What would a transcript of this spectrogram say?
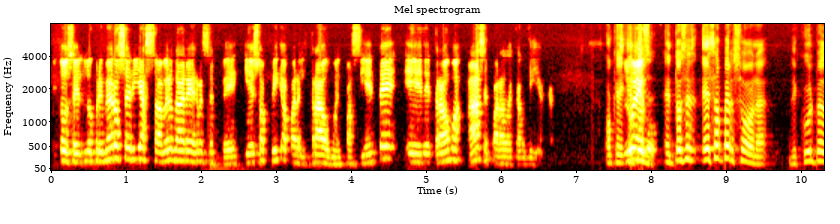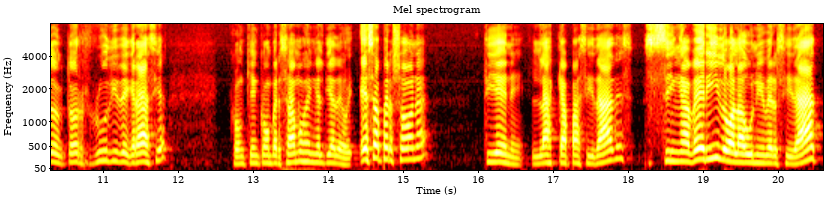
Entonces, lo primero sería saber dar RCP y eso aplica para el trauma. El paciente eh, de trauma hace parada cardíaca. Ok, luego, entonces esa persona disculpe doctor Rudy de Gracia, con quien conversamos en el día de hoy. Esa persona tiene las capacidades sin haber ido a la universidad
